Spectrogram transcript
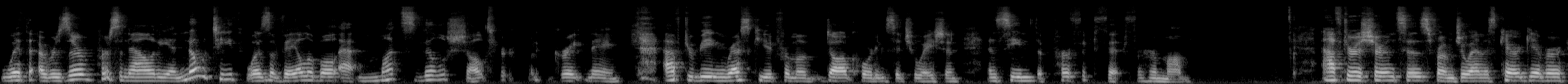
with a reserved personality and no teeth was available at Muttsville Shelter. What a great name. After being rescued from a dog hoarding situation and seemed the perfect fit for her mom. After assurances from Joanna's caregiver,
